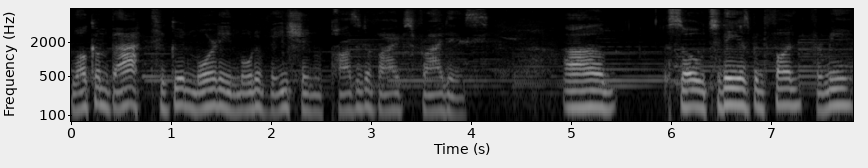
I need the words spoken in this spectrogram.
Welcome back to Good Morning Motivation with Positive Vibes Fridays. Um, so today has been fun for me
